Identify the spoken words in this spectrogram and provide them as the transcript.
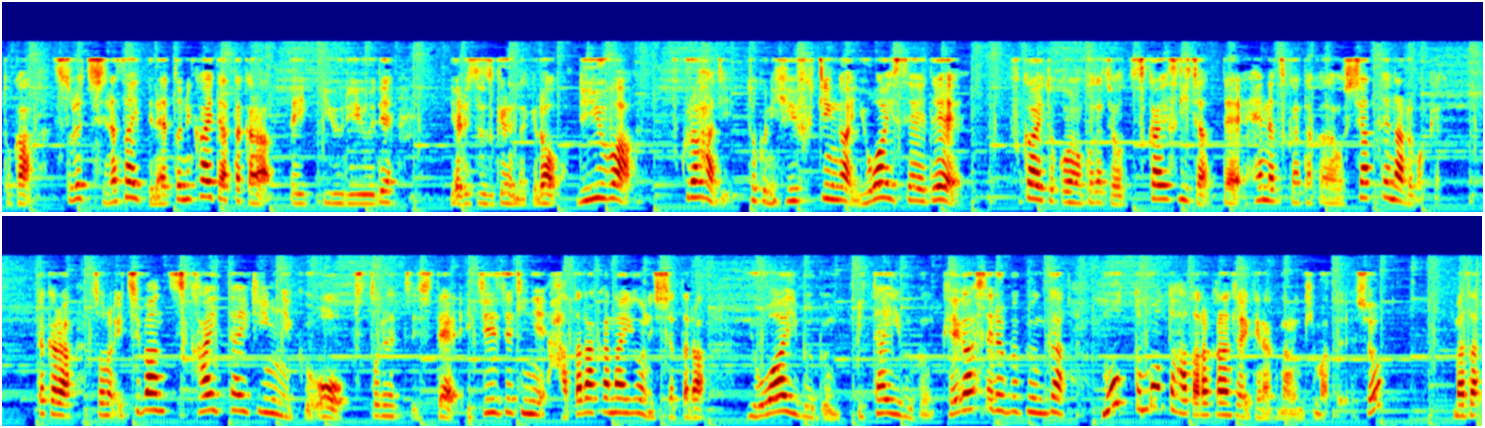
とか、ストレッチしなさいってネットに書いてあったからっていう理由でやり続けるんだけど、理由はふくらはぎ、特に皮膚筋が弱いせいで、深いところの子たちを使いすぎちゃって変な使い方をしちゃってなるわけ。だからその一番使いたい筋肉をストレッチして一時的に働かないようにしちゃったら弱い部分、痛い部分、怪我してる部分がもっともっと働かなきゃいけなくなるに決まってるでしょ？また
